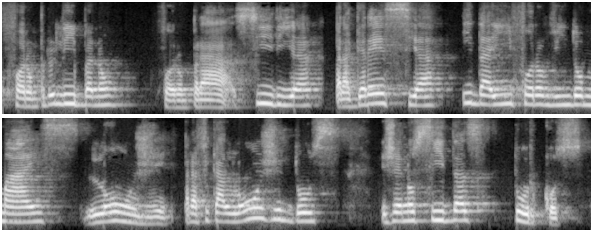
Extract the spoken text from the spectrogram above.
foram para o Líbano, foram para Síria, para Grécia e daí foram vindo mais longe, para ficar longe dos genocidas turcos.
